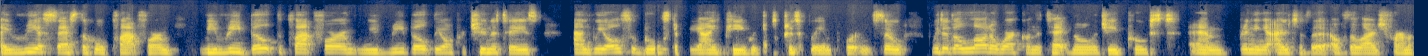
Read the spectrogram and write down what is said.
I reassessed the whole platform. We rebuilt the platform, we rebuilt the opportunities, and we also bolstered the IP, which was critically important. So we did a lot of work on the technology post um, bringing it out of the of the large pharma.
